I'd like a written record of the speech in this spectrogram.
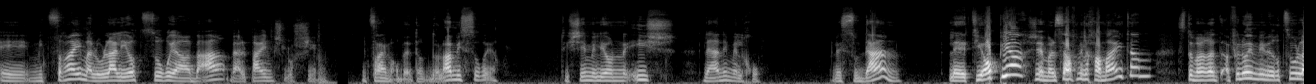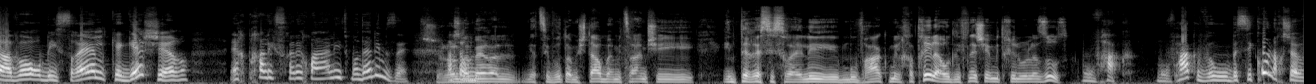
אה, מצרים עלולה להיות סוריה הבאה ב-2030. מצרים הרבה יותר גדולה מסוריה, 90 מיליון איש, לאן הם ילכו? לסודאן? לאתיופיה, שהם על סף מלחמה איתם? זאת אומרת, אפילו אם הם ירצו לעבור בישראל כגשר, איך בכלל ישראל יכולה להתמודד עם זה? שלא עכשיו, לדבר על יציבות המשטר במצרים שהיא אינטרס ישראלי מובהק מלכתחילה, עוד לפני שהם התחילו לזוז. מובהק, מובהק, והוא בסיכון עכשיו.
